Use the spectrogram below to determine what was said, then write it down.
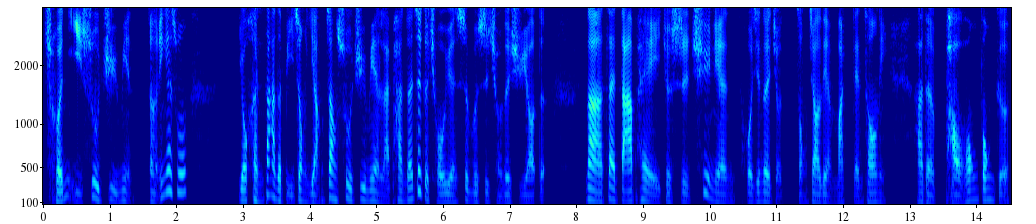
纯以数据面，呃，应该说有很大的比重仰仗数据面来判断这个球员是不是球队需要的。那再搭配就是去年火箭队总总教练 Mike D'Antoni 他的跑轰风格，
